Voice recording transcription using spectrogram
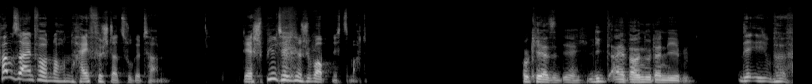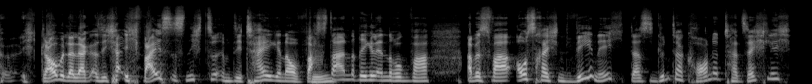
haben sie einfach noch einen Haifisch dazu getan der spieltechnisch überhaupt nichts macht. Okay, also der liegt einfach nur daneben. Ich glaube, da lag, also ich, ich weiß es nicht so im Detail genau, was mhm. da eine Regeländerung war, aber es war ausreichend wenig, dass Günther Korne tatsächlich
